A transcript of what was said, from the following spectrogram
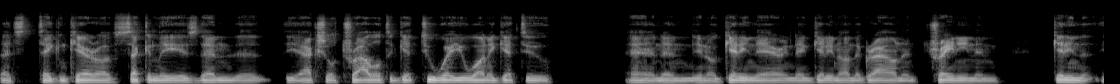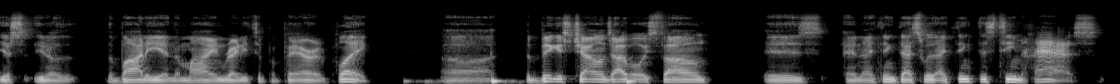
That's taken care of. Secondly, is then the the actual travel to get to where you want to get to and then you know getting there and then getting on the ground and training and getting the just you know the body and the mind ready to prepare and play. Uh, the biggest challenge i've always found is and i think that's what i think this team has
